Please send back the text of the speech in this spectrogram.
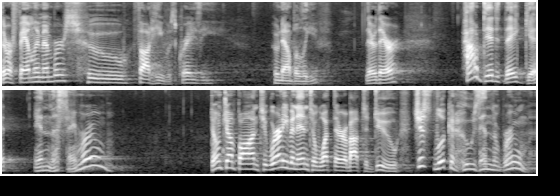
There are family members who thought he was crazy, who now believe. They're there. How did they get in the same room? Don't jump on to, we aren't even into what they're about to do. Just look at who's in the room.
